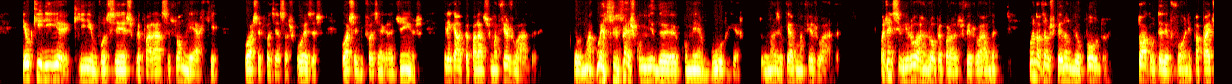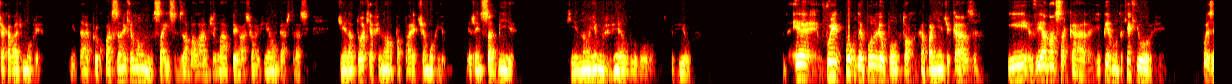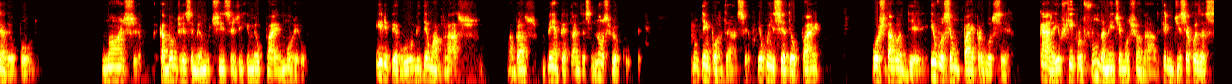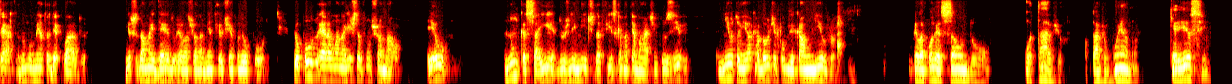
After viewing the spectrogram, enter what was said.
eu queria que vocês preparassem sua mulher, que gosta de fazer essas coisas, gosta de fazer agradinhos, queria que ela preparasse uma feijoada. Eu não aguento mais comida, comer hambúrguer, tudo mais, eu quero uma feijoada. A gente se virou, arranjou preparar a feijoada. Quando nós estamos esperando Leopoldo, toca o telefone, papai tinha acabado de morrer. E tá, a preocupação é que eu não saísse desabalado de lá, pegasse um avião, gastasse dinheiro à toa, que afinal o papai tinha morrido. E a gente sabia que não íamos vê-lo vivo. É, foi pouco depois o Leopoldo toca a campainha de casa e vê a nossa cara e pergunta, o que é que houve? Pois é, Leopoldo, nós acabamos de receber a notícia de que meu pai morreu. Ele pegou, me deu um abraço, um abraço bem apertado, e disse assim, não se preocupe, não tem importância. Eu conhecia teu pai, gostava dele, eu vou ser um pai para você. Cara, eu fiquei profundamente emocionado, que ele disse a coisa certa no momento adequado. Isso dá uma ideia do relacionamento que eu tinha com o Leopoldo. Leopoldo era um analista funcional. Eu nunca sair dos limites da física matemática. Inclusive, Newton e eu acabamos de publicar um livro pela coleção do Otávio, Otávio Bueno, que é esse,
